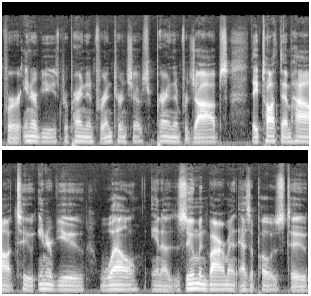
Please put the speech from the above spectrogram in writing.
for interviews, preparing them for internships, preparing them for jobs. They've taught them how to interview well in a Zoom environment as opposed to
